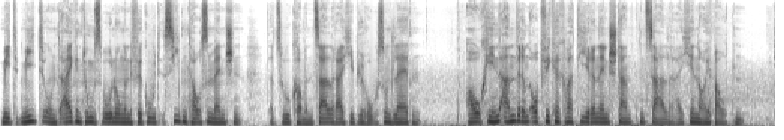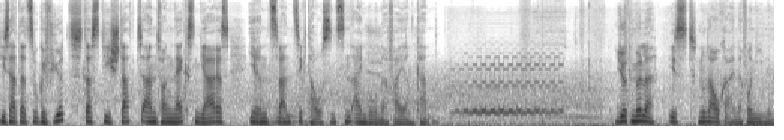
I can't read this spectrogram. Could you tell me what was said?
mit Miet- und Eigentumswohnungen für gut 7000 Menschen. Dazu kommen zahlreiche Büros und Läden. Auch in anderen Opfiker Quartieren entstanden zahlreiche Neubauten. Dies hat dazu geführt, dass die Stadt Anfang nächsten Jahres ihren 20.000. Einwohner feiern kann. Jörg Müller ist nun auch einer von ihnen.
